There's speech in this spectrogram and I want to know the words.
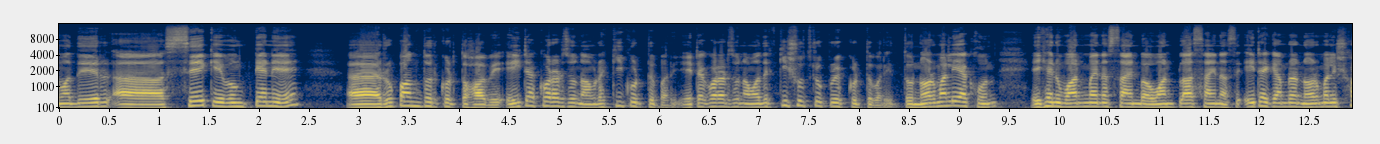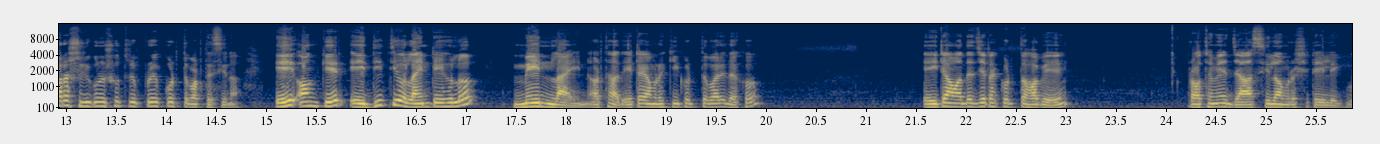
আমাদের সেক এবং টেনে রূপান্তর করতে হবে। এইটা করার জন্য আমরা কি করতে পারি? এটা করার জন্য আমাদের কি সূত্র প্রয়োগ করতে পারি? তো নর্মালি এখন এখানে ওয়ান মাইনাস সাইন বা ওয়ান প্লাস সাইন আছে। এইটাকে আমরা নর্মালি সরাসরি কোনো সূত্রে প্রয়োগ করতে পারতেছি না। এই অঙ্কের এই দ্বিতীয় লাইনটাই হলো মেন লাইন অর্থাৎ এটা আমরা কি করতে পারি? দেখো। এইটা আমাদের যেটা করতে হবে, প্রথমে যা ছিল আমরা সেটাই লিখব।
